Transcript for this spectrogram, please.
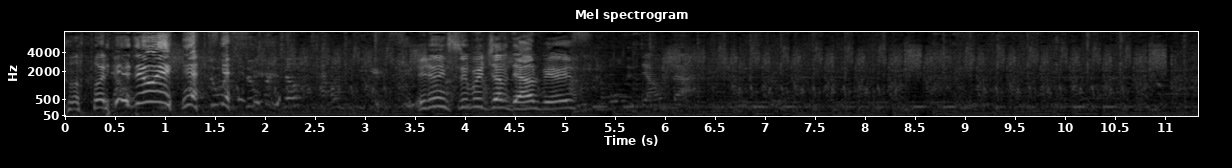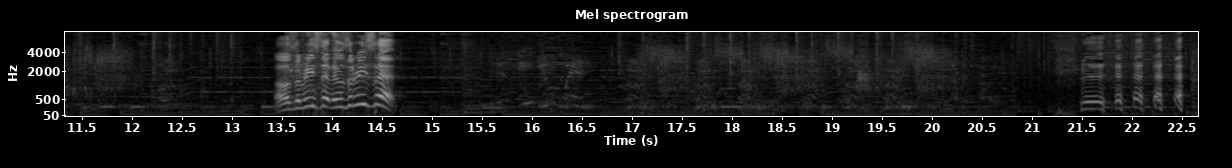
what are you doing? You're doing super jump down, down. Oh, it was a reset. It was a reset.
